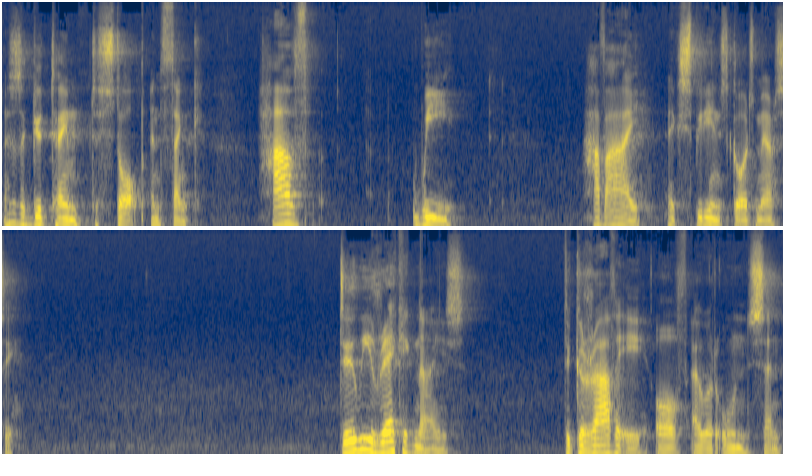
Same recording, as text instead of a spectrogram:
this is a good time to stop and think. Have we, have I experienced God's mercy? Do we recognize the gravity of our own sin?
